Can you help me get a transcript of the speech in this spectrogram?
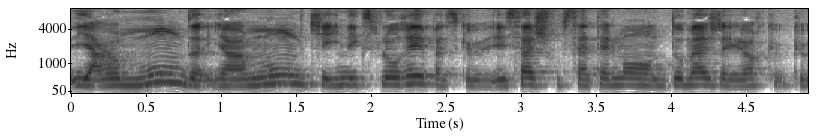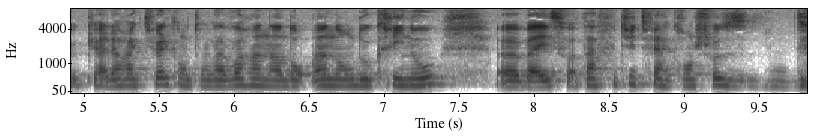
il y a un monde, y a un monde qui est inexploré parce que et ça je trouve ça tellement dommage d'ailleurs que qu'à l'heure actuelle quand on va voir un, un endocrino, bah il soit pas foutu de faire grand chose de,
